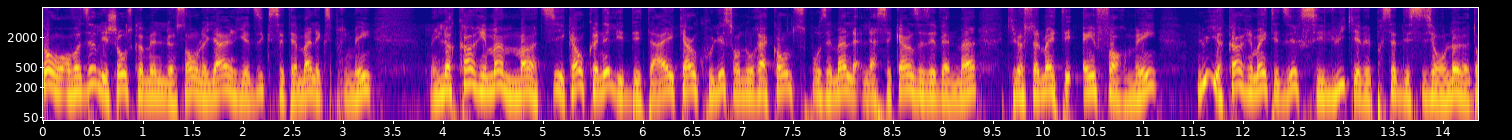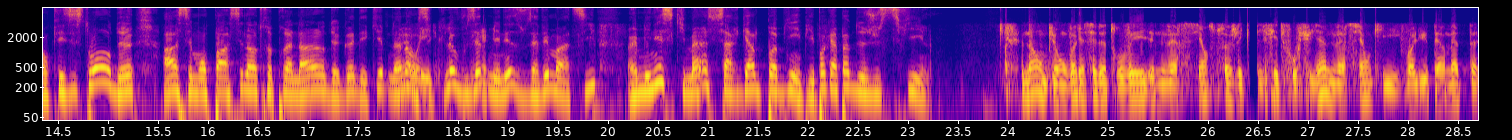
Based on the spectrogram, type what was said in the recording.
On, on, va dire les choses comme elles le sont. Là, hier, il a dit qu'il s'était mal exprimé. Mais il a carrément menti. Et quand on connaît les détails, quand en coulisses, on nous raconte supposément la, séquence des événements, qu'il a seulement été informé, lui, il a carrément été dire que c'est lui qui avait pris cette décision-là. Donc, les histoires de « Ah, c'est mon passé d'entrepreneur, de gars d'équipe », non, ben non, c'est que là, vous êtes ministre, vous avez menti. Un ministre qui ment, ça regarde pas bien, puis il est pas capable de justifier. Là. Non, puis on va essayer de trouver une version, c'est pour ça que je l'ai qualifié de faux fuyant, une version qui va lui permettre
